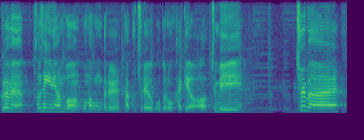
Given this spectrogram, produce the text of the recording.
그러면 선생님이 한번 꼬마 공들을 다 구출해 보도록 할게요. 준비, 출발!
